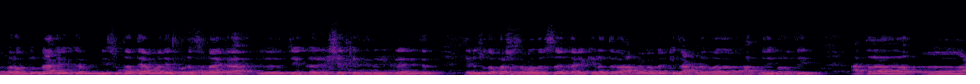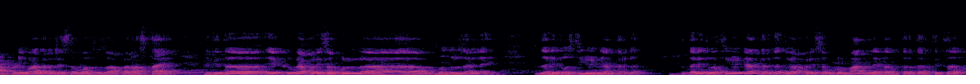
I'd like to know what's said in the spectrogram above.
परंतु नागरिकांनी सुद्धा त्यामध्ये थोडंसं नाही का जे काही शेतकरी तिथे विकलेले तर त्यांनी सुद्धा प्रशासनाला जर सहकार्य केलं तर आपल्याला नक्कीच आठवडी बाजार आतमध्ये भरवता येईल. आता आठवडी बाजाराच्या समोरचा जो आपला रस्ता आहे तर तिथं एक व्यापारी संकुल मंजूर झालेलं आहे दलित वस्ती योजनेअंतर्गत तर दलित वस्ती योजनेअंतर्गत व्यापारी संकुल बांधल्यानंतर तर तिथं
